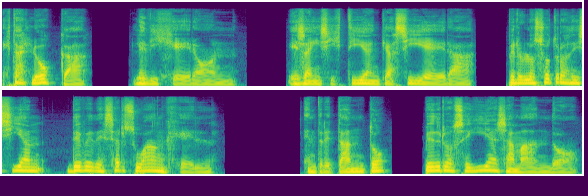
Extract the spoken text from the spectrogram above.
Estás loca, le dijeron. Ella insistía en que así era, pero los otros decían debe de ser su ángel. Entretanto, Pedro seguía llamando.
